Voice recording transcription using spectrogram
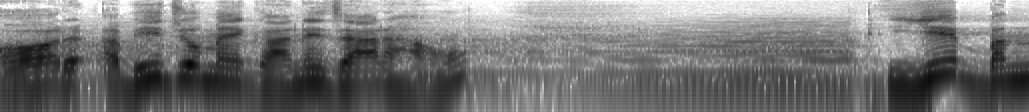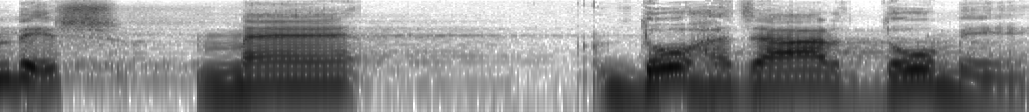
और अभी जो मैं गाने जा रहा हूँ, ये बंदिश मैं 2002 में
